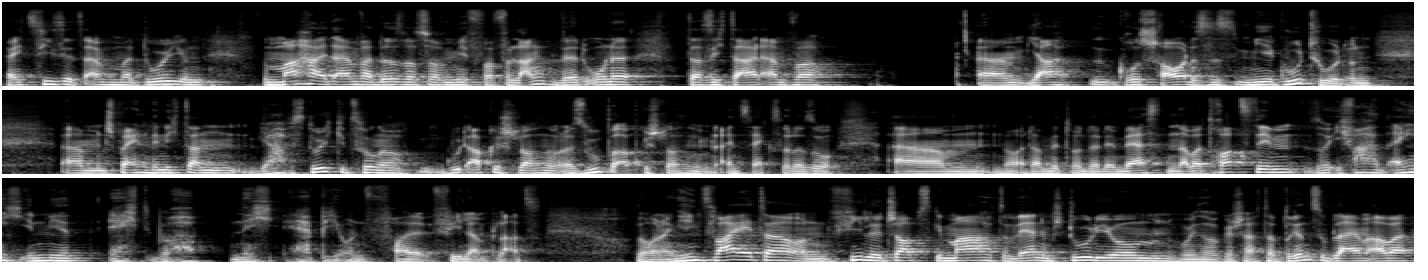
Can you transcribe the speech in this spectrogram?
vielleicht ziehe es jetzt einfach mal durch und, und mache halt einfach das, was von mir verlangt wird, ohne dass ich da halt einfach ähm, ja, groß schaue, dass es mir gut tut. Und ähm, entsprechend bin ich dann, ja, habe es durchgezogen, auch gut abgeschlossen oder super abgeschlossen, mit 1,6 oder so, ähm, damit unter den Besten. Aber trotzdem, so, ich war halt eigentlich in mir echt überhaupt nicht happy und voll fehl am Platz. So, dann ging es weiter und viele Jobs gemacht und während dem Studium, wo ich es auch geschafft habe, drin zu bleiben. Aber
